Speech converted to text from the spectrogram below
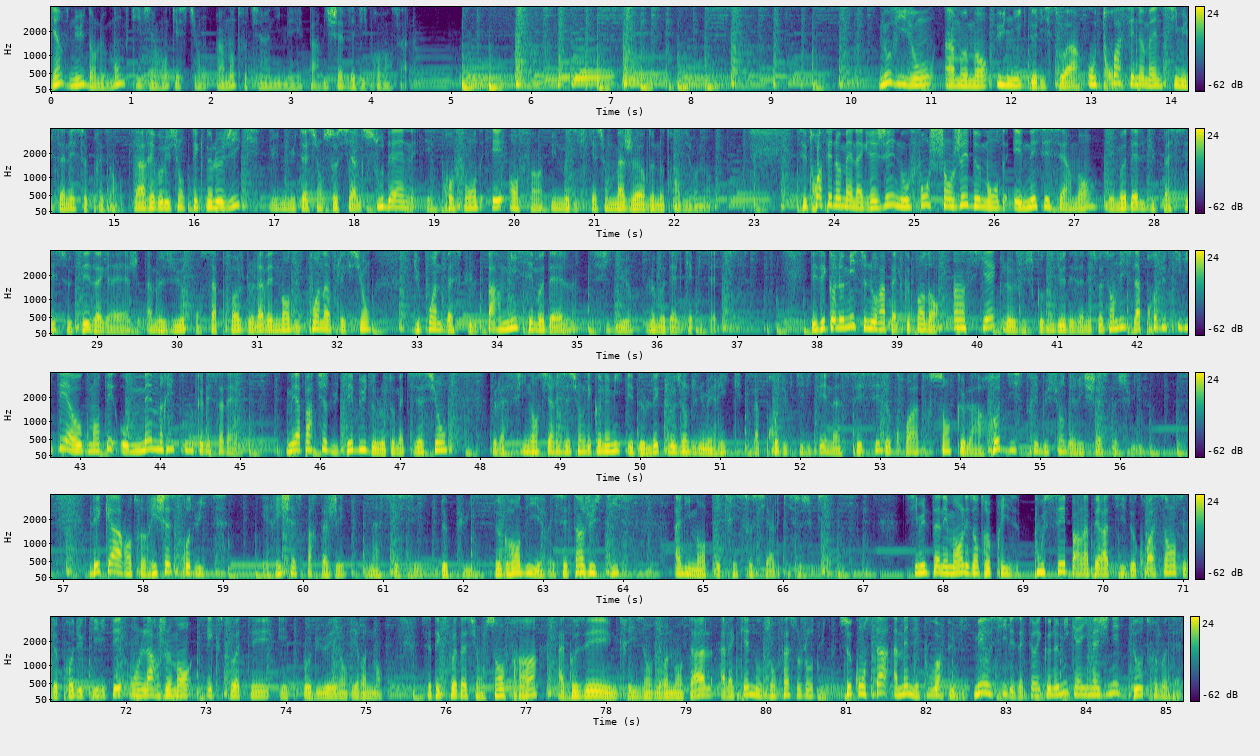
Bienvenue dans Le Monde qui vient en question, un entretien animé par Michel Lévy-Provençal. Nous vivons un moment unique de l'histoire où trois phénomènes simultanés se présentent. La révolution technologique, une mutation sociale soudaine et profonde, et enfin une modification majeure de notre environnement. Ces trois phénomènes agrégés nous font changer de monde et nécessairement les modèles du passé se désagrègent à mesure qu'on s'approche de l'avènement du point d'inflexion, du point de bascule. Parmi ces modèles figure le modèle capitaliste. Les économistes nous rappellent que pendant un siècle, jusqu'au milieu des années 70, la productivité a augmenté au même rythme que les salaires. Mais à partir du début de l'automatisation, de la financiarisation de l'économie et de l'éclosion du numérique, la productivité n'a cessé de croître sans que la redistribution des richesses ne suive. L'écart entre richesse produite et richesse partagée n'a cessé depuis de grandir et cette injustice alimente les crises sociales qui se succèdent. Simultanément, les entreprises, poussées par l'impératif de croissance et de productivité, ont largement exploité et pollué l'environnement. Cette exploitation sans frein a causé une crise environnementale à laquelle nous faisons face aujourd'hui. Ce constat amène les pouvoirs publics, mais aussi les acteurs économiques à imaginer d'autres modèles.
